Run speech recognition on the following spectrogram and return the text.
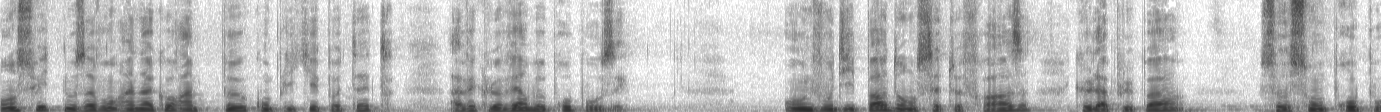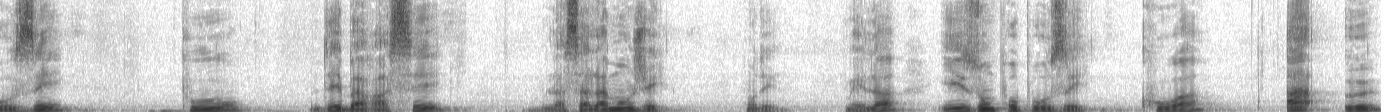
Ensuite, nous avons un accord un peu compliqué peut-être avec le verbe proposer. On ne vous dit pas dans cette phrase que la plupart se sont proposés pour débarrasser la salle à manger. Mais là, ils ont proposé quoi à eux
